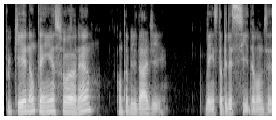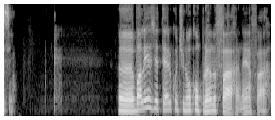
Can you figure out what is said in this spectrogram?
porque não tem a sua né, contabilidade bem estabelecida, vamos dizer assim. Uh, baleias de Ethereum continuam comprando farra, né, a farra.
